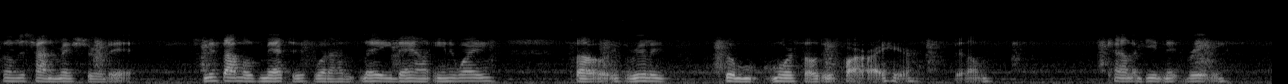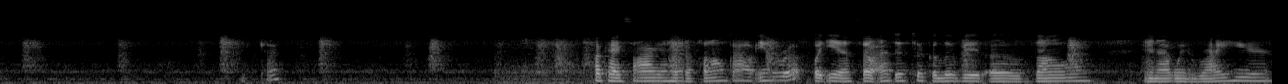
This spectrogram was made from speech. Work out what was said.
So I'm just trying to make sure that this almost matches what I laid down anyway. So it's really the more so this part right here that I'm kind of getting it ready. Okay. Okay, sorry I had a phone call interrupt, but yeah, so I just took a little bit of zone and I went right here.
